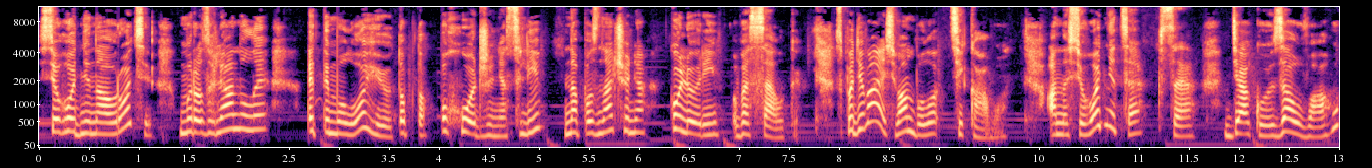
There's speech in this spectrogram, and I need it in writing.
Сьогодні на уроці ми розглянули етимологію, тобто походження слів на позначення кольорів веселки. Сподіваюсь, вам було цікаво. А на сьогодні це все. Дякую за увагу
